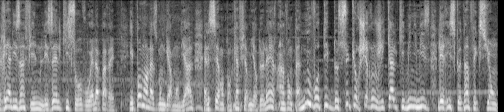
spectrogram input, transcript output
réalise un film, Les ailes qui sauvent, où elle apparaît. Et pendant la Seconde Guerre mondiale, elle sert en tant qu'infirmière de l'air, invente un nouveau type de suture chirurgicale qui minimise les risques d'infection.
